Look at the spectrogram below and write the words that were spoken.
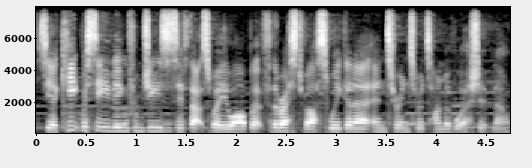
So, yeah, keep receiving from Jesus if that's where you are, but for the rest of us, we're going to enter into a time of worship now.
